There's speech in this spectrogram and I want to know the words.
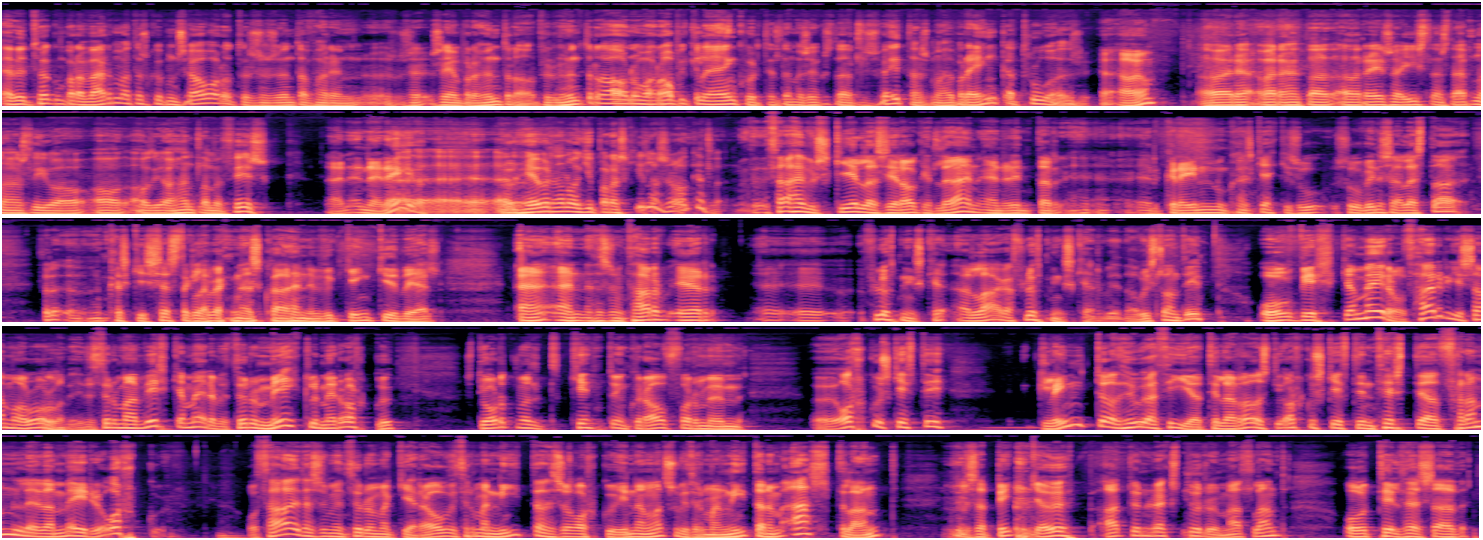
ef við tökum bara verðmættasköpun sjávaróttur sem undanfærin segjum bara 100 ár fyrir 100 árum var ábyggilega einhver til dæmis einhver staðar til sveita sem hafði bara enga trú að þessu. Já, já, að væri, hægt að, að reysa Íslands efnahagslíf á því að handla með fisk nei, nei, nei, en hefur það nú ekki bara skilað sér ágætlega? Það hefur skilað sér ágætlega en, en reyndar er greinin nú kannski ekki svo, svo vinsalesta kannski sérstaklega vegna þess hvað henni hefur gengið vel. En, en það sem þarf er uh, að laga flutningskerfið á Íslandi og virka meira og það er ég saman á Ólafi, við þurfum að virka meira við þurfum miklu meira orku. Stjórnvöld kynntu einhver áform um uh, orkuskipti. Glemdu að huga því að til að ráðast í orkuskiptin þyrfti að framleiða meiri orku og það er það sem við þurfum að gera og við þurfum að nýta þessa orku innanlands og við þurfum að nýta hann um allt land til þess að byggja upp atvinnurekstur um allt land og til þess að,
